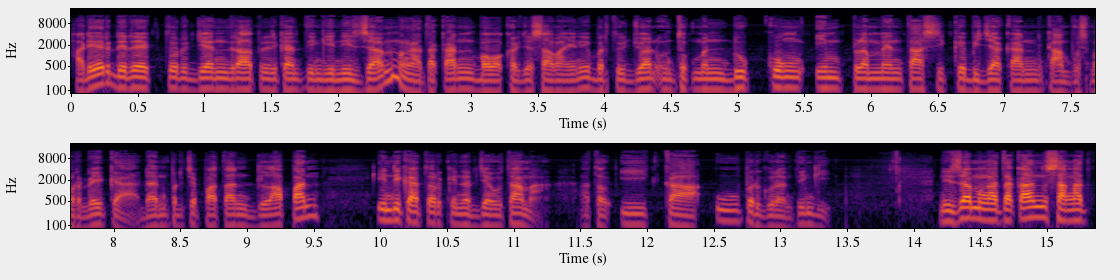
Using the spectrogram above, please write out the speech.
Hadir Direktur Jenderal Pendidikan Tinggi Nizam mengatakan bahwa kerjasama ini bertujuan untuk mendukung implementasi kebijakan Kampus Merdeka dan percepatan 8 indikator kinerja utama atau IKU perguruan tinggi. Nizam mengatakan sangat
